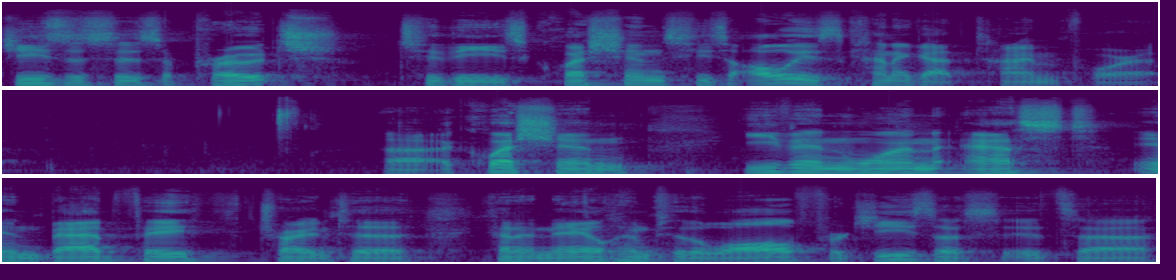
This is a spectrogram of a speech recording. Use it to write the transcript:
Jesus' approach to these questions. He's always kind of got time for it. Uh, a question, even one asked in bad faith, trying to kind of nail him to the wall, for Jesus, it's, a,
